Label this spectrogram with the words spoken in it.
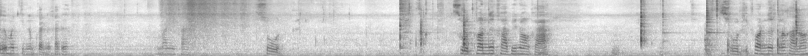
อมากินน้ำกันเด้อค่ะเด้อมานี่ค่ะ สูตร สูตรพรนึกค่ะพี่น้องค่ะ สูตรอีพรนึกเนาะค่ะเนาะ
